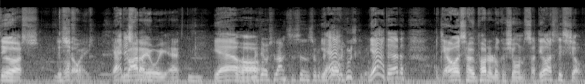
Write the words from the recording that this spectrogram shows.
det er jo også lidt Hvorfor sjovt. ikke? Ja, det var der jo i 18. Ja, og... Men det er jo så lang tid siden, så du kan ja, dårligt huske det. ja, det er det. Og det er jo også Harry Potter lokation, så det er også lidt sjovt.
